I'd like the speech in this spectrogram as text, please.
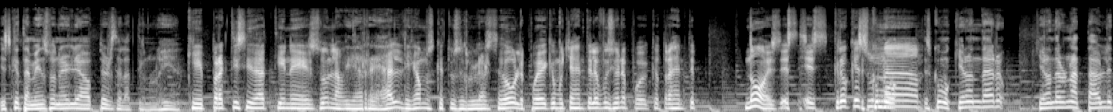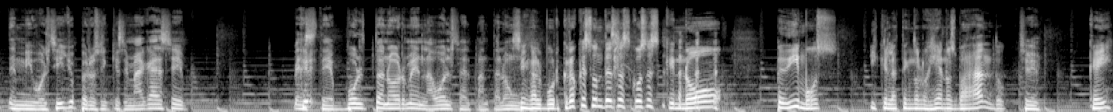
Es que también son early adopters de la tecnología. ¿qué practicidad tiene eso en la vida real? Digamos que tu celular se doble. Puede que mucha gente le funcione, puede que otra gente. No, es, es, es- creo que es, Es como, una. es como quiero andar, quiero andar una tablet en mi bolsillo, pero sin que se me haga ese este bulto enorme en la bolsa del pantalón. Sin albur. Creo que son de esas cosas que no pedimos y que la tecnología nos va dando. Sí. ¿Ok?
